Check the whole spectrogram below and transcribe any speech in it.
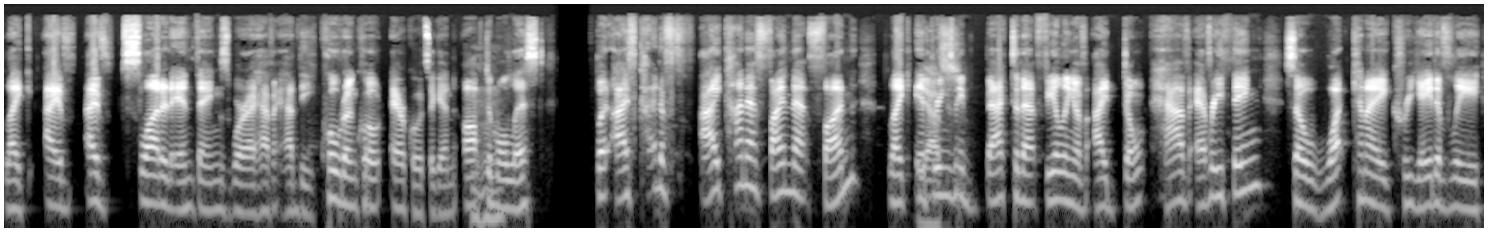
like I've I've slotted in things where I haven't had the quote unquote air quotes again Mm-hmm. optimal list. But I've kind of I kind of find that fun. Like it brings me back to that feeling of I don't have everything. So what can I creatively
